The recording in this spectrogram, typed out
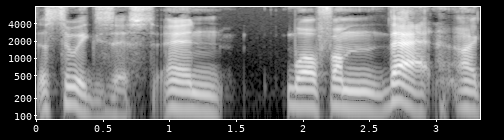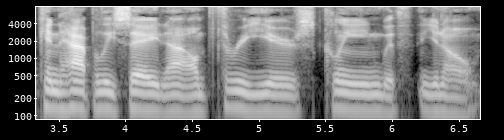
just to exist and well from that i can happily say now i'm three years clean with you know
